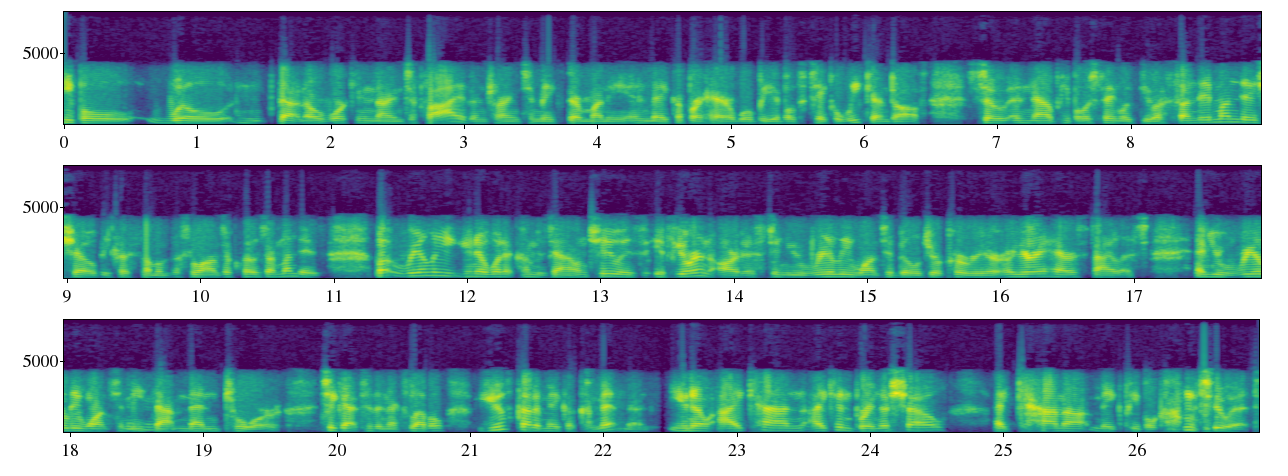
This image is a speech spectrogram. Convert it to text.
people will that are working nine to five and trying to make their money in makeup or hair will be able to take a weekend off. So and now people are saying like do a Sunday Monday show because some of the salons are closed on Mondays. But really, you know what it comes down to is if you're an artist and you really want to build your career or you're a hairstylist and you really want to meet mm-hmm. that mentor to get to the next level, you've got to make a commitment. You know, I can I can bring a show I cannot make people come to it.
